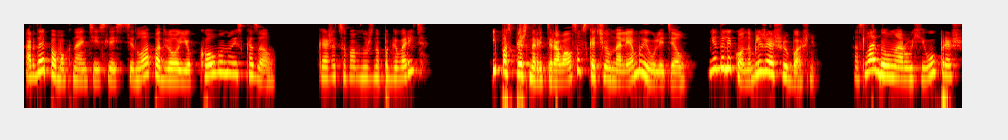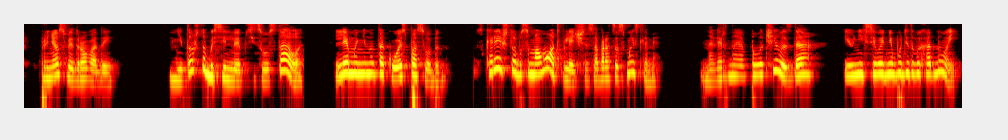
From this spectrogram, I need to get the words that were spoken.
Ардай помог Нанти слезть с седла, подвел ее к Колвану и сказал. «Кажется, вам нужно поговорить?» И поспешно ретировался, вскочил на лема и улетел. Недалеко, на ближайшую башню. Ослабил на рухе упряжь, принес ведро воды. Не то чтобы сильная птица устала, Лема не на такое способен. Скорее, чтобы самому отвлечься, собраться с мыслями. Наверное, получилось, да? И у них сегодня будет выходной.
